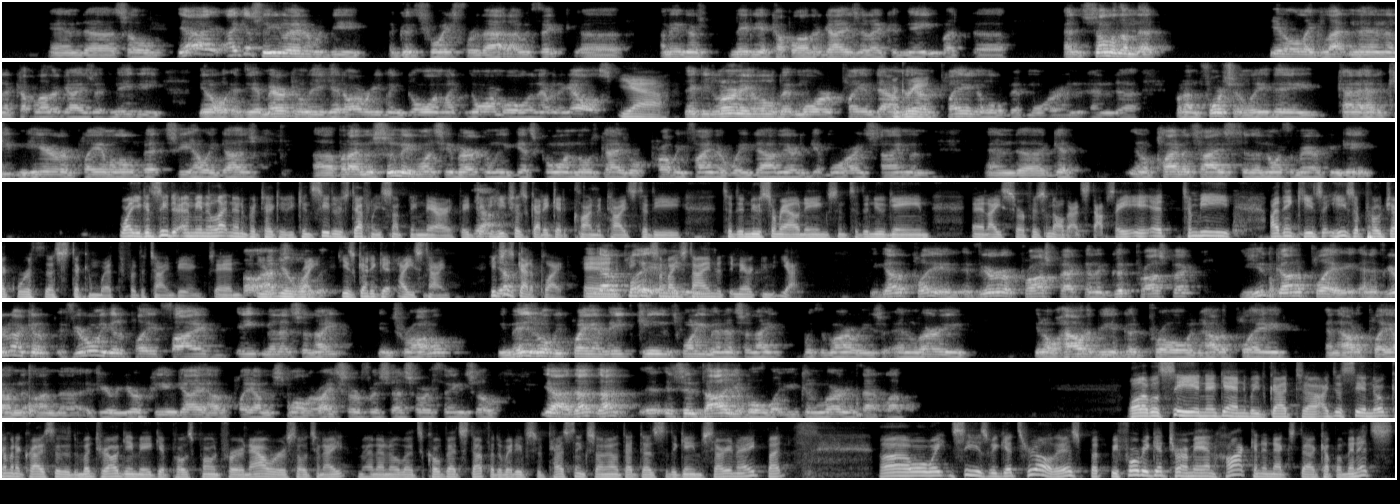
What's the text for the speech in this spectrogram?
And uh, so, yeah, I, I guess Nylander would be a good choice for that. I would think. Uh, I mean, there's maybe a couple other guys that I could name, but uh, and some of them that you know, like Lehtonen and a couple other guys that maybe you know, if the American League had already been going like normal and everything else, yeah, they'd be learning a little bit more, playing down Agreed. there and playing a little bit more. And and uh, but unfortunately, they kind of had to keep him here and play him a little bit, see how he does. Uh, but I'm assuming once the American League gets going, those guys will probably find their way down there to get more ice time and and uh, get you know climatized to the North American game. Well, you can see. I mean, in Lehtonen in particular, you can see there's definitely something there. They, yeah. He just got to get acclimatized to the to the new surroundings and to the new game and ice surface and all that stuff. So it, it, to me, I think he's he's a project worth uh, sticking with for the time being. And oh, you're, you're, right; he's got to get ice time. He yeah. just got to play, and play. he gets some I ice mean, time at the American. Yeah, you got to play. And if you're a prospect and a good prospect, you've got to play. And if you're not going to, if you're only going to play five, eight minutes a night in Toronto, you may as well be playing 18, 20 minutes a night with the Marlies and learning you know how to be a good pro and how to play and how to play on on the, if you're a European guy, how to play on the smaller ice surface, that sort of thing. So, yeah, that that it's invaluable what you can learn at that level. Well, I will see. And again, we've got, uh, I just see a note coming across that the Montreal game may get postponed for an hour or so tonight. And I know that's COVID stuff for the waiting for testing. So I don't know what that does to the game Saturday night. But uh, we'll wait and see as we get through all this. But before we get to our man Hawk in the next uh, couple minutes,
